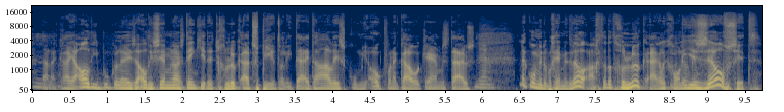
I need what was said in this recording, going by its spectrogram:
Hmm. Nou, dan ga je al die boeken lezen, al die seminars. Denk je dat geluk uit spiritualiteit te halen is? Kom je ook van een koude kermis thuis? Ja. En dan kom je er op een gegeven moment wel achter dat geluk eigenlijk gewoon in jezelf zit.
